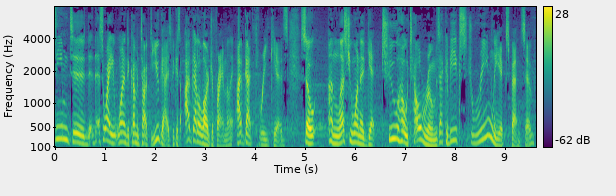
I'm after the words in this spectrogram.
seem to that's why I wanted to come and talk to you guys because I've got a larger family. I've got 3 kids. So unless you want to get two hotel rooms that could be extremely expensive,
